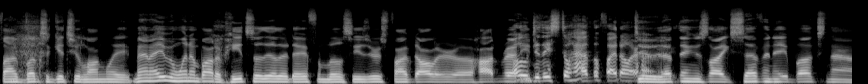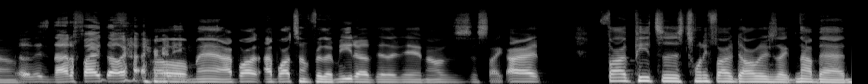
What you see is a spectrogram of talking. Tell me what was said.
five bucks to get you a long way. Man, I even went and bought a pizza the other day from Little Caesars, five dollar uh, hot and ready. oh, do they still have the five dollar? Dude, that thing is like seven, eight bucks now. Oh, there's not a five dollar hot Oh ready. man, I bought I bought some for the meetup the other day, and I was just like, all right, five pizzas, twenty five dollars. Like not bad.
